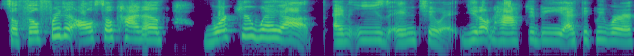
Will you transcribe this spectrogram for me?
So feel free to also kind of work your way up and ease into it. You don't have to be, I think we were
